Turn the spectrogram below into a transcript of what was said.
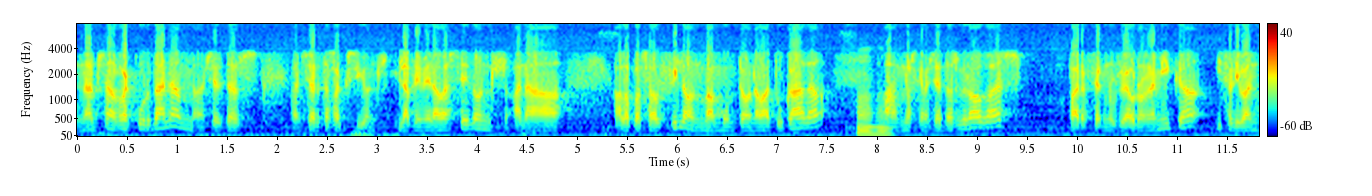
anar-se recordant en, en, certes, en certes accions. I la primera va ser doncs, anar a la plaça d'Orfila, on vam muntar una batucada Mhm. amb les camisetes grogues per fer-nos veure una mica i se li van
